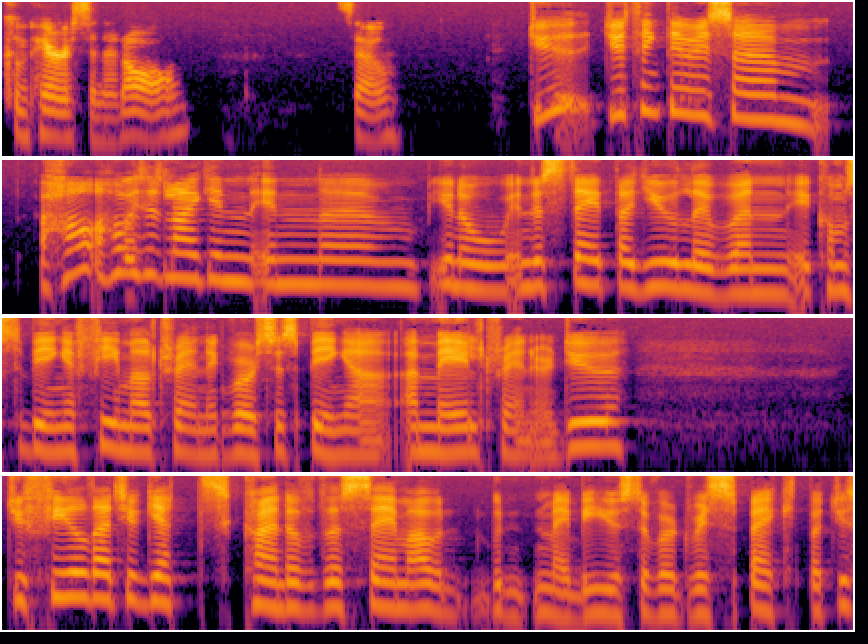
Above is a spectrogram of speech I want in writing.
comparison at all. So do you do you think there is um how how is it like in in um, you know in the state that you live when it comes to being a female trainer versus being a, a male trainer do you do you feel that you get kind of the same i would, maybe use the word respect but you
